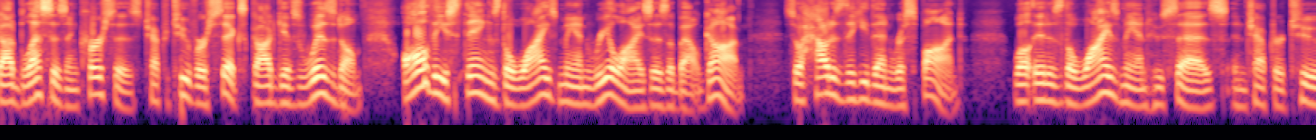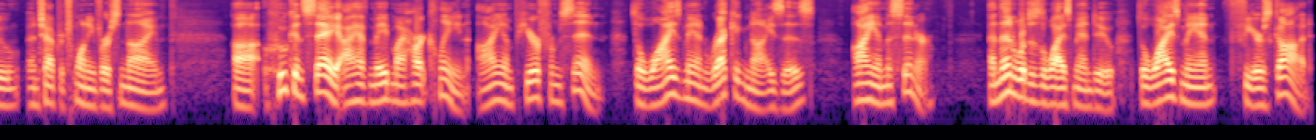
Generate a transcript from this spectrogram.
god blesses and curses chapter 2 verse 6 god gives wisdom all these things the wise man realizes about god so how does he then respond well it is the wise man who says in chapter 2 and chapter 20 verse 9 uh, who can say i have made my heart clean i am pure from sin the wise man recognizes I am a sinner. And then what does the wise man do? The wise man fears God.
